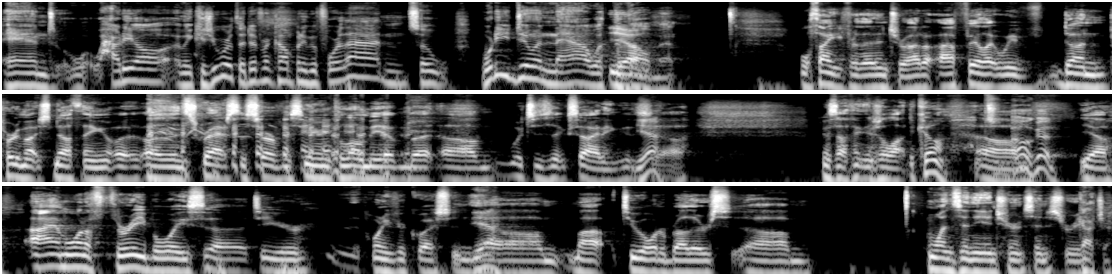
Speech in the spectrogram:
And how do y'all? I mean, because you were with a different company before that, and so what are you doing now with Yeah. development? Well, thank you for that intro. I, I feel like we've done pretty much nothing other than scratch the surface here in Columbia, but um, which is exciting. Yeah. uh, because I think there's a lot to come. Um, oh, good. Yeah, I am one of three boys. Uh, to your point of your question, Yeah. Um, my two older brothers. Um, one's in the insurance industry. Gotcha.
